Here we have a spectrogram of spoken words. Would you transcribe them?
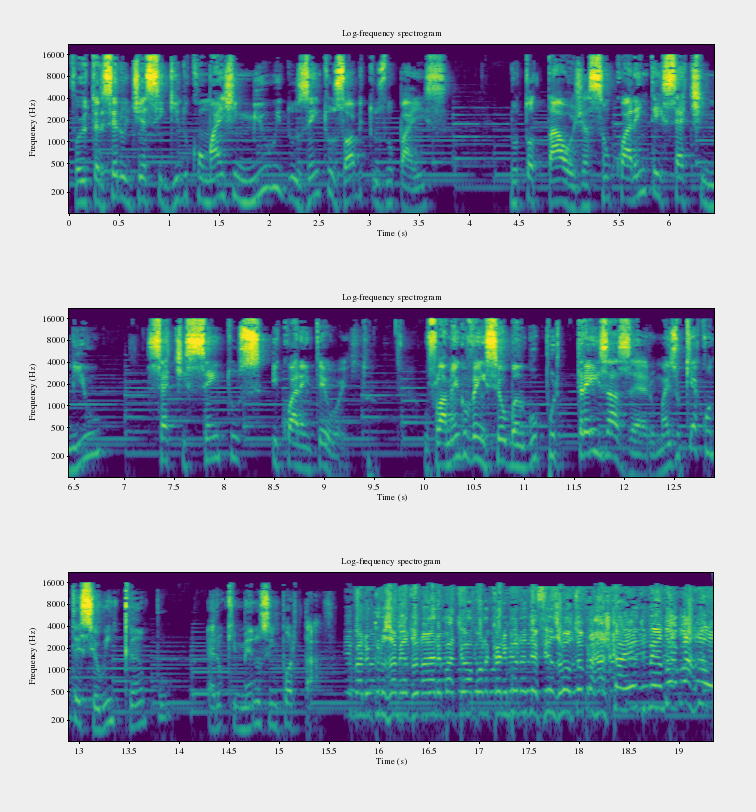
Foi o terceiro dia seguido com mais de 1.200 óbitos no país. No total, já são 47.748. O Flamengo venceu o Bangu por 3 a 0, mas o que aconteceu em campo era o que menos importava. Vale o cruzamento na área, bateu a bola, carimbou na defesa, voltou para Rascaeta, emendou, guardou!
